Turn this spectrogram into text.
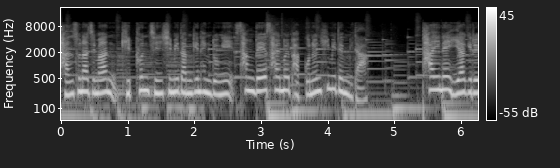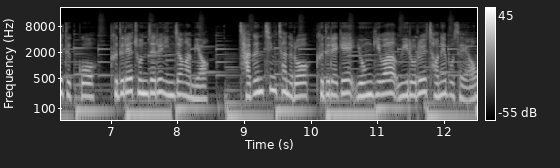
단순하지만 깊은 진심이 담긴 행동이 상대의 삶을 바꾸는 힘이 됩니다. 타인의 이야기를 듣고 그들의 존재를 인정하며 작은 칭찬으로 그들에게 용기와 위로를 전해보세요.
